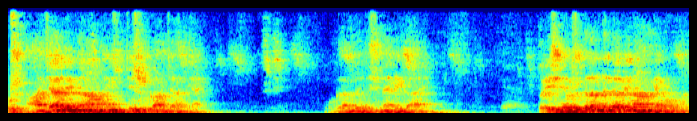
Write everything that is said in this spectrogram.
उस आचार्य का नाम है चिश्रु का आचार्य है। वो ग्रंथ जिसने लिखा है? तो इसलिए उस ग्रंथ का भी नाम क्या होगा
